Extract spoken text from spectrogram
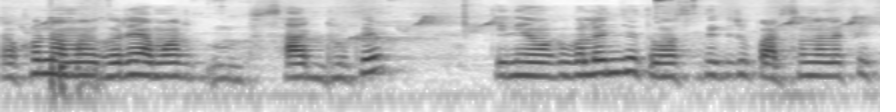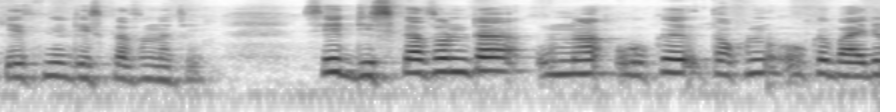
তখন আমার ঘরে আমার স্যার ঢুকে, তিনি আমাকে বলেন যে, তোমার সাথে কিছু পার্সোনাল একটা কেস নিয়ে ডিসকাশন আছে। সেই ডিসকাশনটা উনা, ওকে, তখন ওকে বাইরে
